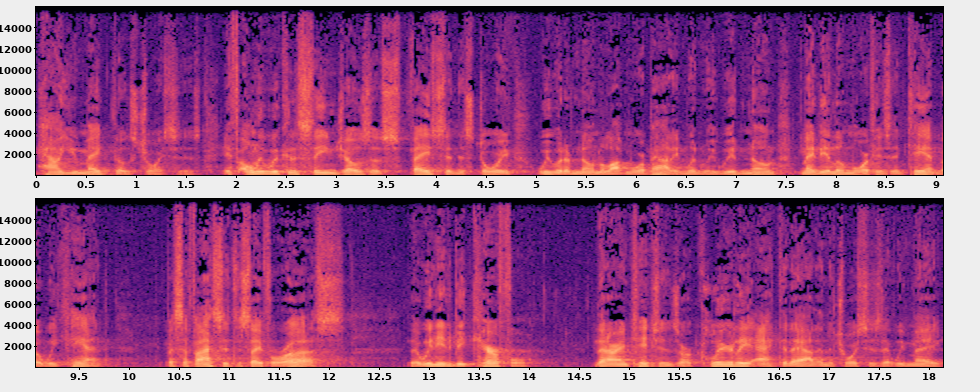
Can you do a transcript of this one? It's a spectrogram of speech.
how you make those choices. If only we could have seen Joseph's face in this story, we would have known a lot more about him, wouldn't we? We'd known maybe a little more of his intent, but we can't. But suffice it to say for us that we need to be careful that our intentions are clearly acted out in the choices that we make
